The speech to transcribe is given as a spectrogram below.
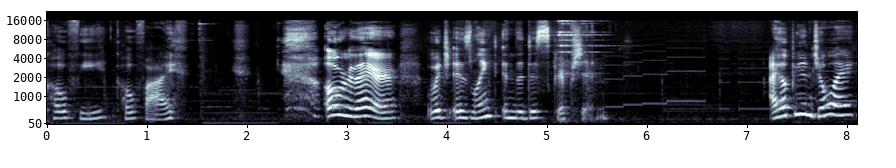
Ko-fi, Ko-fi over there, which is linked in the description. I hope you enjoy.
